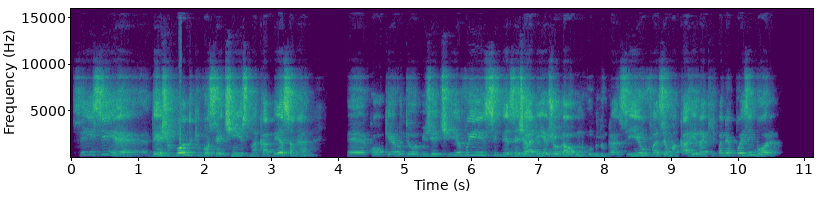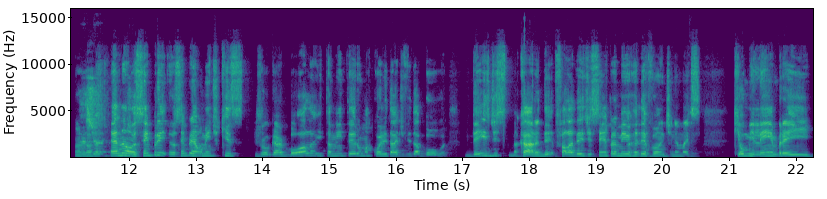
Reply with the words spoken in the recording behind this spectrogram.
Sim, sim. É, desde quando que você tinha isso na cabeça, né? É, qual que era o teu objetivo e se desejaria jogar algum clube no Brasil, fazer uma carreira aqui para depois ir embora. Uhum. Já... É, não, eu sempre, eu sempre realmente quis jogar bola e também ter uma qualidade de vida boa. Desde, cara, de, falar desde sempre é meio relevante, né? Mas que eu me lembre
